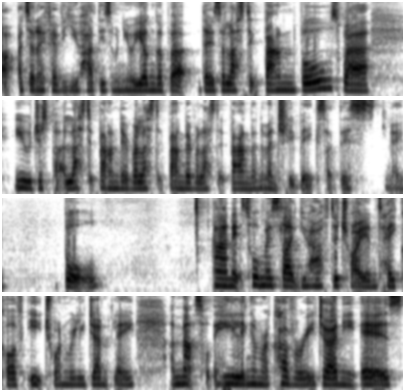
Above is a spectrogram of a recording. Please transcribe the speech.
I don't know if ever you had these when you were younger, but those elastic band balls where you would just put elastic band over elastic band over elastic band and eventually makes like this, you know, ball. And it's almost like you have to try and take off each one really gently. And that's what the healing and recovery journey is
